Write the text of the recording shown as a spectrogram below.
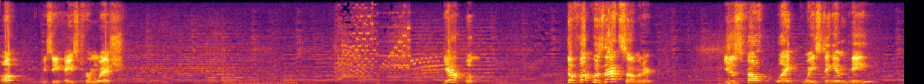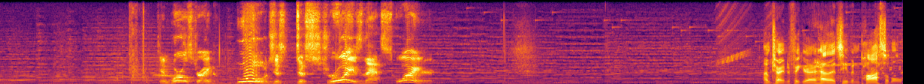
Oh, we see haste from Wish. Yeah, well, the fuck was that, Summoner? You just felt like wasting MP? Temporal Strike. Ooh, just destroys that Squire. I'm trying to figure out how that's even possible.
